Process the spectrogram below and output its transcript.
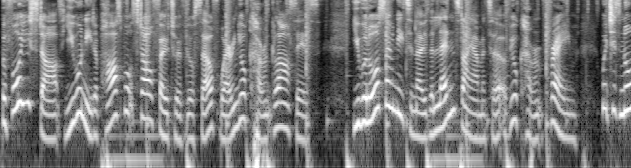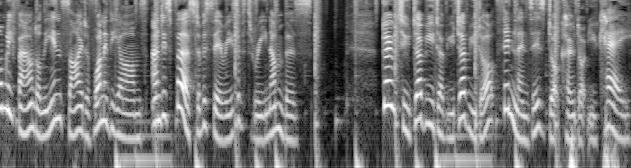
Before you start, you will need a passport style photo of yourself wearing your current glasses. You will also need to know the lens diameter of your current frame, which is normally found on the inside of one of the arms and is first of a series of three numbers go to www.thinlenses.co.uk.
